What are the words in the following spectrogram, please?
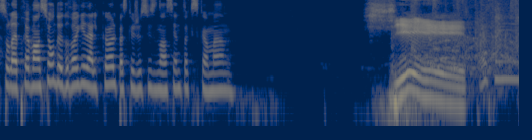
Sur la prévention de drogue et d'alcool parce que je suis une ancienne toxicomane. Shit! Merci.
